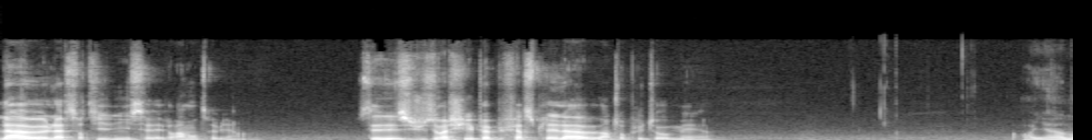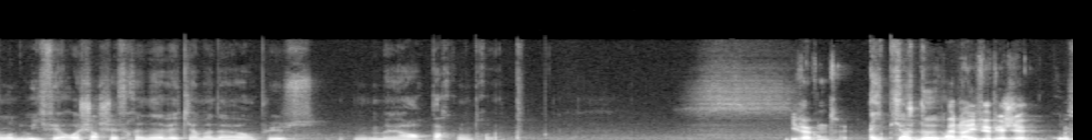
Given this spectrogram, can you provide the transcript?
Là, euh, la sortie de Nice, elle est vraiment très bien. C'est juste dommage qu'il n'ait pas pu faire ce play là euh, un tour plus tôt, mais. euh, Alors, il y a un monde où il fait recherche effrénée avec un mana en plus. Mais alors, par contre... Il va contrer. Ah, il pioche deux Ah non, il va piocher. Ouf.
